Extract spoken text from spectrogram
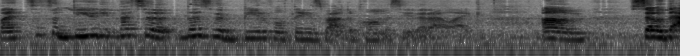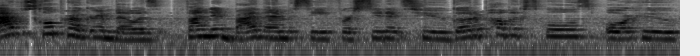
that's, that's a beauty. That's a those are the beautiful things about diplomacy that I like. Um, so the after school program though is funded by the embassy for students who go to public schools or who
